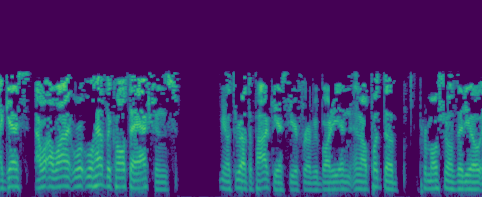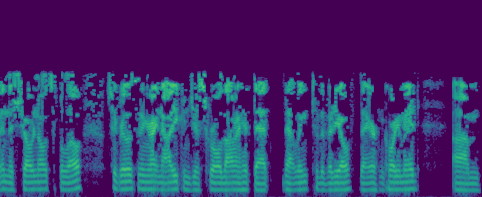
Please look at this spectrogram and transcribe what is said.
I guess I, I want we'll have the call to actions you know throughout the podcast here for everybody, and and I'll put the promotional video in the show notes below. So if you're listening right now, you can just scroll down and hit that that link to the video that Eric and Cody made. Um,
